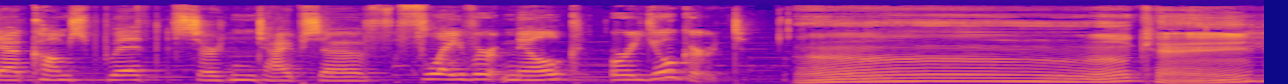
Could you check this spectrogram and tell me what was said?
that comes with certain types of flavored milk or yogurt. Oh, okay.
